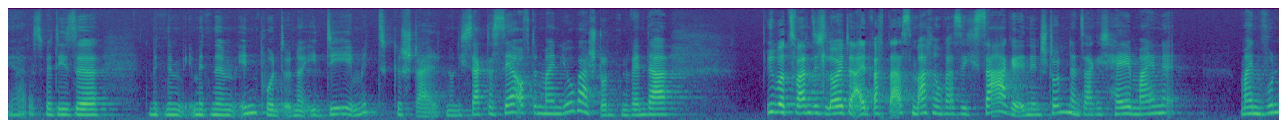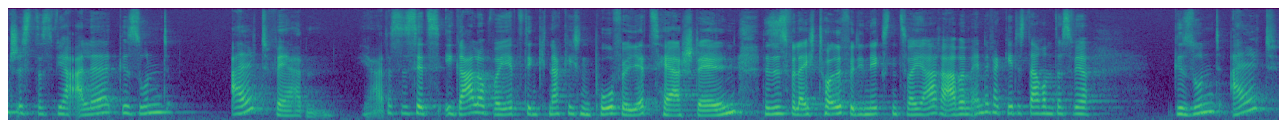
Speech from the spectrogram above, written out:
Ja, dass wir diese mit einem, mit einem Input, einer Idee mitgestalten. Und ich sage das sehr oft in meinen Yogastunden, wenn da über 20 Leute einfach das machen, was ich sage in den Stunden, dann sage ich, hey, meine, mein Wunsch ist, dass wir alle gesund alt werden. Ja, das ist jetzt egal, ob wir jetzt den knackigen Po für jetzt herstellen. Das ist vielleicht toll für die nächsten zwei Jahre. Aber im Endeffekt geht es darum, dass wir gesund alt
